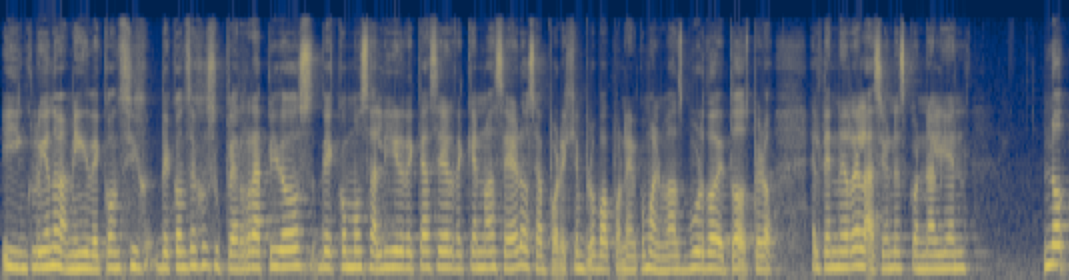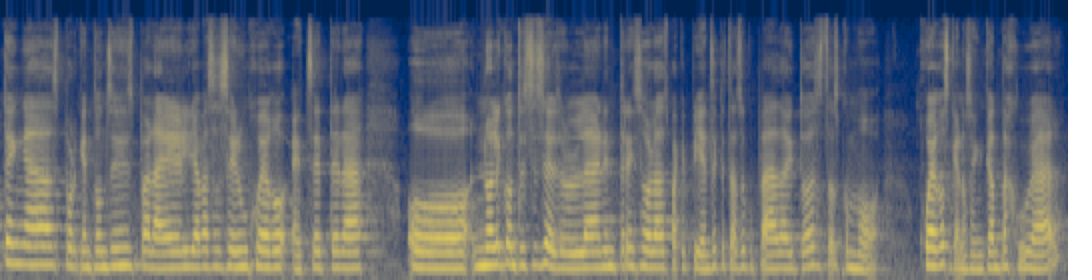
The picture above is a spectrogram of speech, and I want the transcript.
incluyéndome a mí, de, de consejos súper rápidos de cómo salir, de qué hacer, de qué no hacer, o sea, por ejemplo, voy a poner como el más burdo de todos, pero el tener relaciones con alguien, no tengas, porque entonces para él ya vas a hacer un juego, etcétera, o no le contestes el celular en tres horas para que piense que estás ocupada y todos estos como juegos que nos encanta jugar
